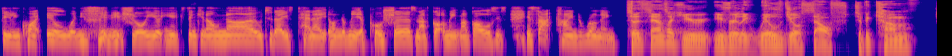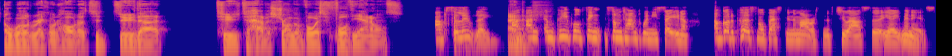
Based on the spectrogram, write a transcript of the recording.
feeling quite ill when you finish, or you're, you're thinking, oh no, today's 10, 800 meter pushers and I've got to meet my goals. It's, it's that kind of running. So it sounds like you, you've really willed yourself to become a world record holder to do that, to, to have a stronger voice for the animals. Absolutely. And, and, and, and people think sometimes when you say, you know, I've got a personal best in a marathon of two hours, 38 minutes,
